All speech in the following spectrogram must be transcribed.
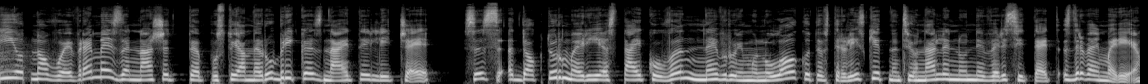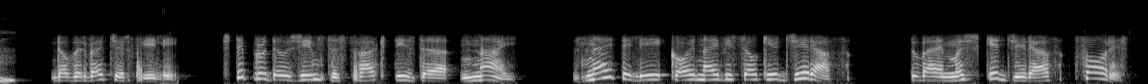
и отново е време за нашата постоянна рубрика Знаете ли, че с доктор Мария Стайкова, невроимунолог от Австралийският национален университет. Здравей, Мария! Добър вечер, Фили! Ще продължим с факти за най. Знаете ли кой е най-високият жираф? Това е мъжкият жираф Форест.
